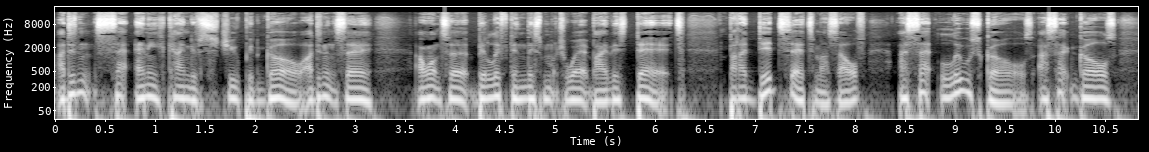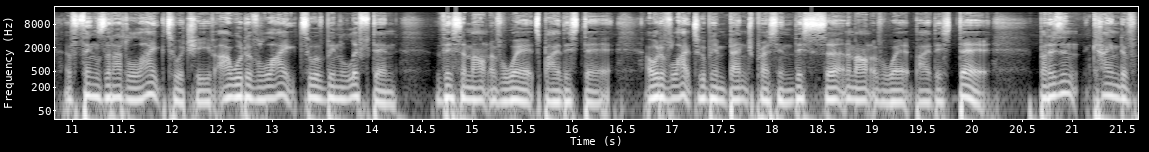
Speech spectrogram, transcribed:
I didn't set any kind of stupid goal. I didn't say, I want to be lifting this much weight by this date. But I did say to myself, I set loose goals. I set goals of things that I'd like to achieve. I would have liked to have been lifting this amount of weight by this date. I would have liked to have been bench pressing this certain amount of weight by this date. But I didn't kind of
